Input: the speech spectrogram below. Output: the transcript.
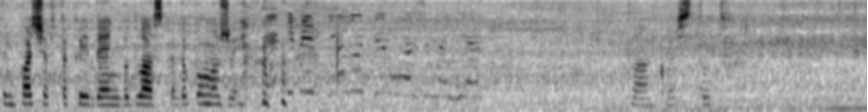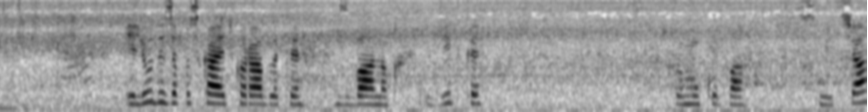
тим паче в такий день. Будь ласка, допоможи. Я тебе сделаю пирожное. Так, ось тут. І люди запускають кораблики з банок, і дітки. Тому купа сміття.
